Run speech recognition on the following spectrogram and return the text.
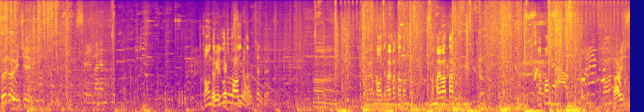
조조 위치 쓸만한 가운데 여기 밀고 들어올 수 한명 있다. 올 텐데 어. 가운데 밟았다 너. 너 밟았다. 시간 펑. 나이스.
